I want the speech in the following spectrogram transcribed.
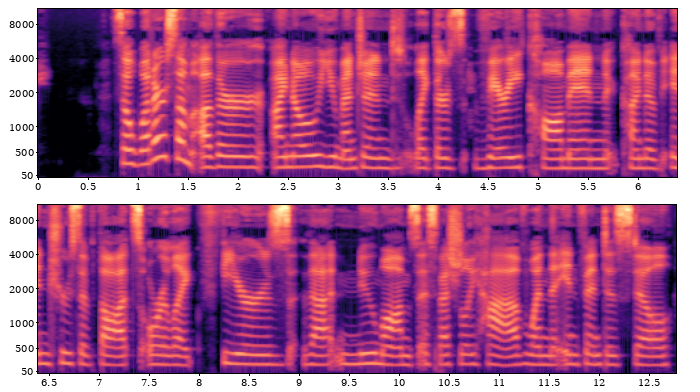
So, what are some other? I know you mentioned like there's very common kind of intrusive thoughts or like fears that new moms especially have when the infant is still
